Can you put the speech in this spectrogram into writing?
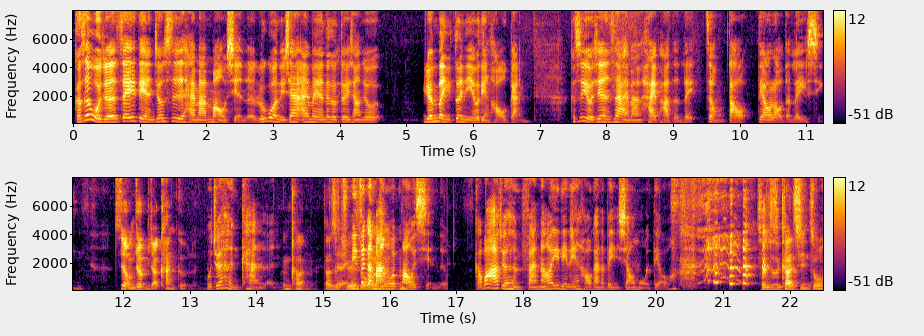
可是我觉得这一点就是还蛮冒险的。如果你现在暧昧的那个对象就原本对你有点好感，可是有些人是还蛮害怕的类，这种刀刁老的类型，这种就比较看个人。我觉得很看人，很看人，但是你这个蛮冒险的，搞不好他觉得很烦，然后一点点好感都被你消磨掉。所以就是看星座，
